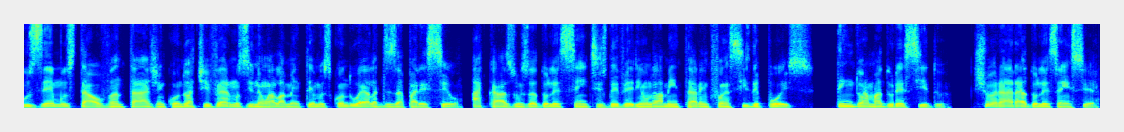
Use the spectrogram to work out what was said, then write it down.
Usemos tal vantagem quando a tivermos e não a lamentemos quando ela desapareceu. Acaso os adolescentes deveriam lamentar a infância e depois, tendo amadurecido, chorar a adolescência?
